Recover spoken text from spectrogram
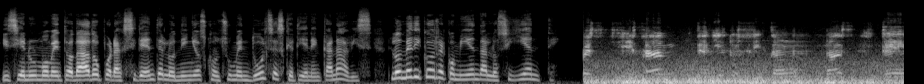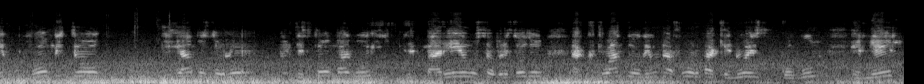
Y si en un momento dado por accidente los niños consumen dulces que tienen cannabis, los médicos recomiendan lo siguiente. Pues si están teniendo síntomas de vómito, digamos dolor de estómago y mareo, sobre todo actuando de una forma que no es común en él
